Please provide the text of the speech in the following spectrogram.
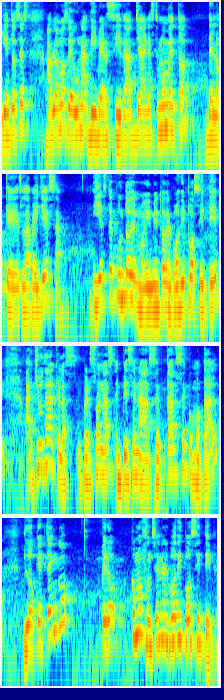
y entonces hablamos de una diversidad ya en este momento de lo que es la belleza. Y este punto del movimiento del body positive ayuda a que las personas empiecen a aceptarse como tal, lo que tengo, pero ¿cómo funciona el body positive?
